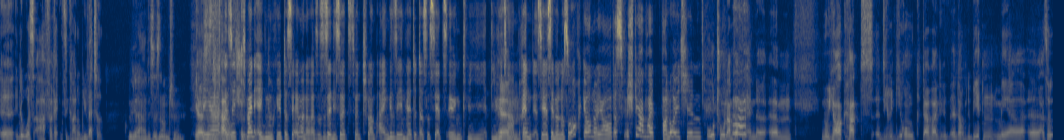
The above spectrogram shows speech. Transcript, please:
äh, in den USA verrecken sie gerade um die Wette. Ja, das ist unschön. Ja, das ist ja, total also ich, ich unschön. meine, er ignoriert das ja immer noch. Also es ist ja nicht so, als wenn Trump eingesehen hätte, dass es jetzt irgendwie die Hütte am Ähm. Brennen ist. Er ist immer noch so, ach ja, naja, das sterben halt ein paar Leutchen. O-Ton am Wochenende. Ähm, New York hat äh, die Regierung dabei, äh, darum gebeten, mehr, äh, also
